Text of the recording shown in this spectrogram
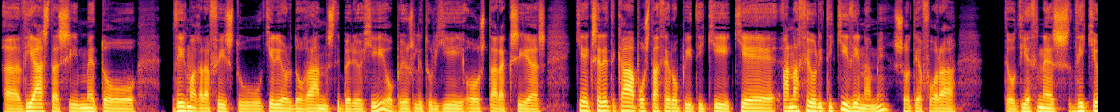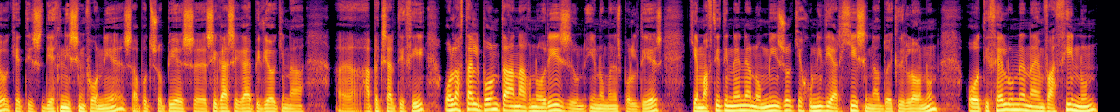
ε, διάσταση με το δείγμα γραφής του κ. Ερντογάν στην περιοχή, ο οποίος λειτουργεί ως ταραξίας και εξαιρετικά αποσταθεροποιητική και αναθεωρητική δύναμη σε ό,τι αφορά το διεθνές δίκαιο και τις διεθνείς συμφωνίες από τις οποίες ε, σιγά σιγά επιδιώκει να ε, απεξαρτηθεί. Όλα αυτά λοιπόν τα αναγνωρίζουν οι Ηνωμένες Πολιτείες και με αυτή την έννοια νομίζω και έχουν ήδη αρχίσει να το εκδηλώνουν ότι θέλουν να εμβαθύνουν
